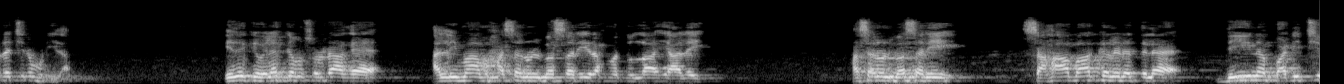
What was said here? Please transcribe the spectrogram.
பிரச்சனை முடியலாம் இதுக்கு விளக்கம் சொல்றாங்க அல் இமாம் ஹசனுல் பசரி ரஹமத்துல்லாஹி அலை ஹசனுல் பசரி சஹாபாக்களிடத்துல தீன படிச்சு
